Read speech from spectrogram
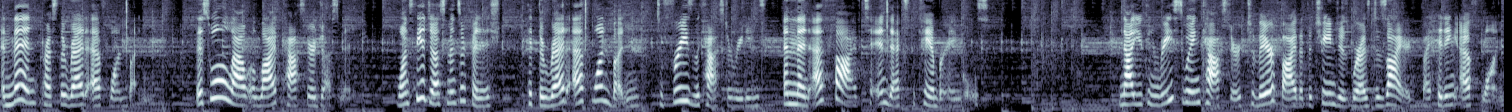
and then press the red F1 button. This will allow a live caster adjustment. Once the adjustments are finished, hit the red F1 button to freeze the caster readings, and then F5 to index the camber angles. Now you can re-swing caster to verify that the changes were as desired by hitting F1.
